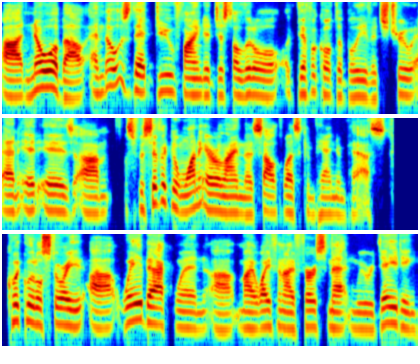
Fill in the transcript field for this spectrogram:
uh, know about, and those that do find it just a little difficult to believe it's true. And it is um, specific to one airline, the Southwest Companion Pass quick little story uh, way back when uh, my wife and I first met and we were dating,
